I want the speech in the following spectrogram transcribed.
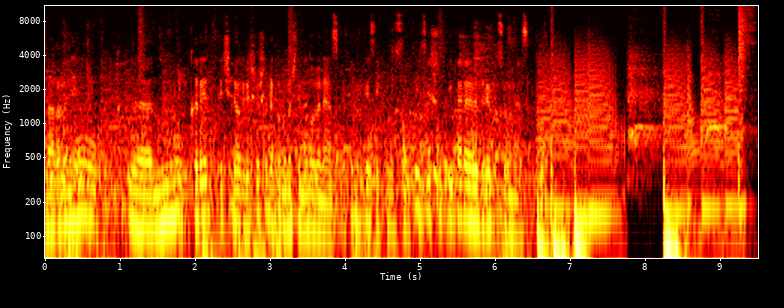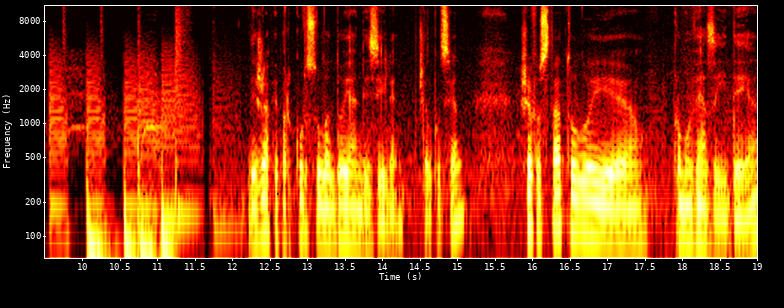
dar nu, nu cred că cineva greșește dacă numește moldovenească, pentru că este Constituție și fiecare are dreptul să numească. Deja pe parcursul la 2 ani de zile, cel puțin, șeful statului promovează ideea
